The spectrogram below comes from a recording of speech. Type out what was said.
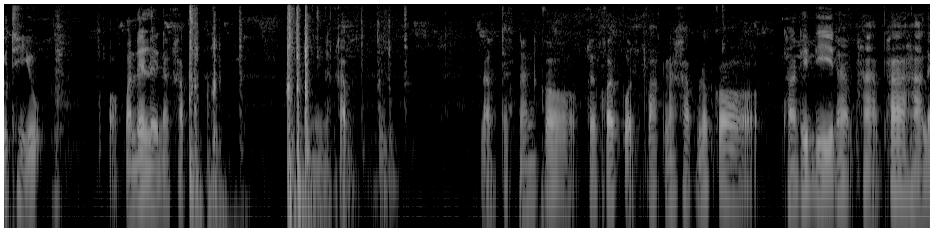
วิทยุออกมาได้เลยนะครับนี่นะครับ หลังจากนั้นก็ค่อยๆปลดปลั๊กนะครับ แล้วก็ทางที่ดีนะครับ หาผ้าหาอะไร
